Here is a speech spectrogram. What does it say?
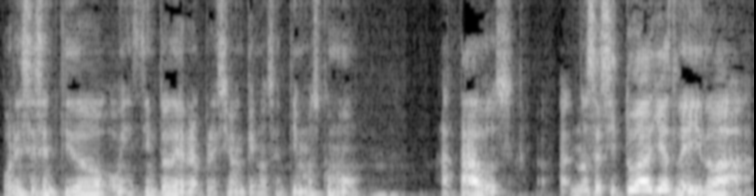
por ese sentido o instinto de represión que nos sentimos como atados. No sé si tú hayas leído a,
